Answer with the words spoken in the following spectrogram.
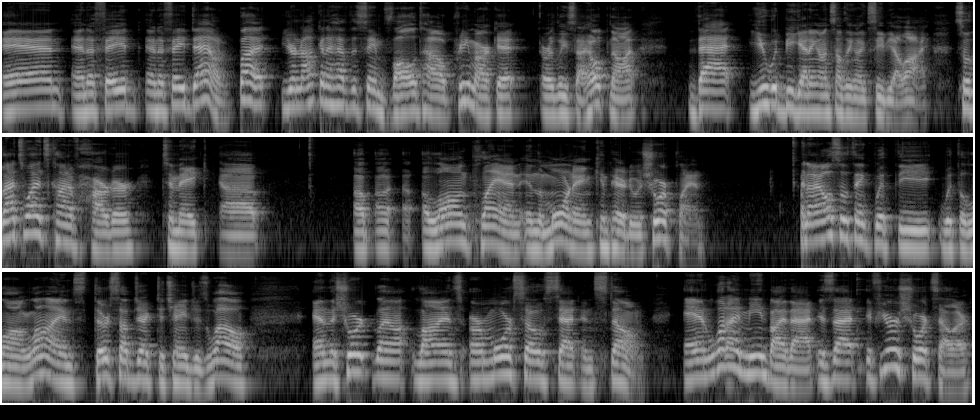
and and a fade and a fade down. But you're not going to have the same volatile pre-market, or at least I hope not, that you would be getting on something like CBLI. So that's why it's kind of harder to make uh, a, a, a long plan in the morning compared to a short plan. And I also think with the with the long lines, they're subject to change as well. And the short lines are more so set in stone. And what I mean by that is that if you're a short seller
